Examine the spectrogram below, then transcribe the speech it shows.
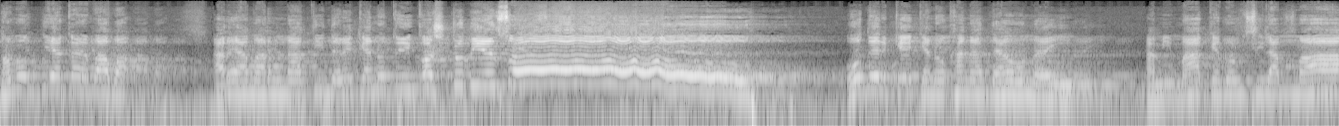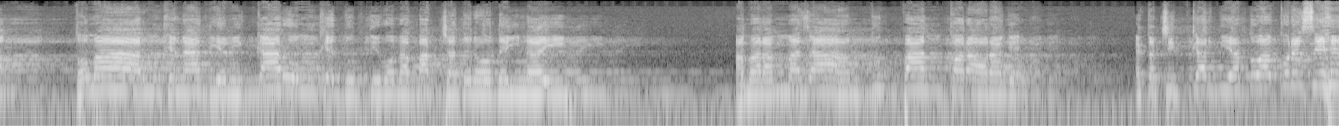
ধমক দিয়ে কয়, বাবা, আরে আমার নাতিদের কেন তুই কষ্ট দিয়েছ? ওদেরকে কেন খানা দেও নাই? আমি মাকে বলছিলাম, মা, তোমার মুখে না দিয়ে আমি কারও মুখে দুধ দিব না, বাচ্চাদেরও দেই নাই। আমার আম্মা যান দুধ পান করার আগে একটা চিৎকার দিয়া দোয়া করেছে, হে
